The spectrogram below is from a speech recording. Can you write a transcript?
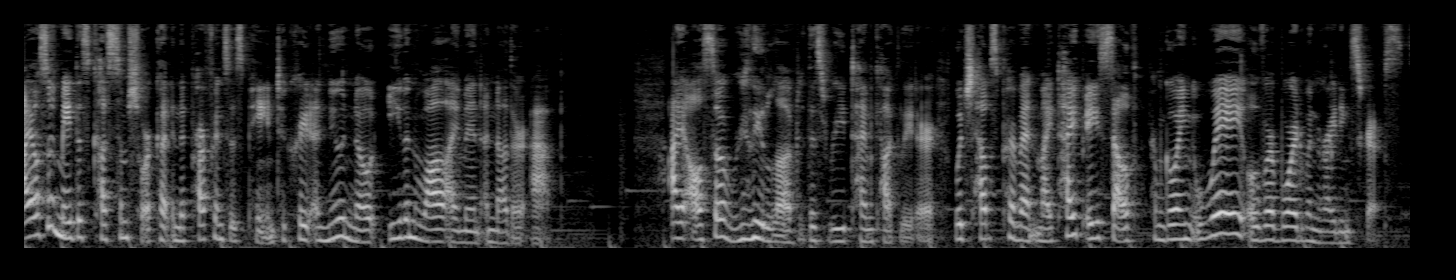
I also made this custom shortcut in the Preferences pane to create a new note even while I'm in another app. I also really loved this read time calculator, which helps prevent my type A self from going way overboard when writing scripts.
